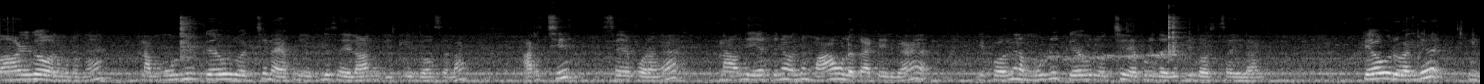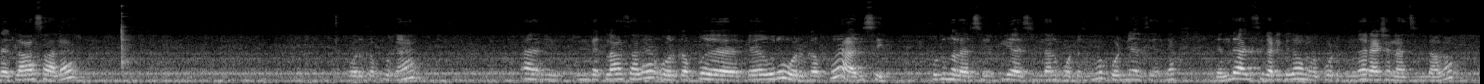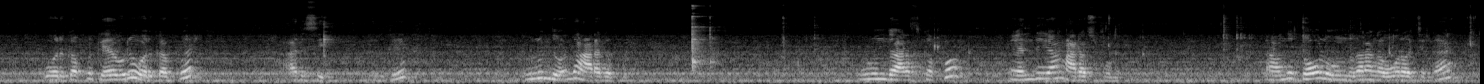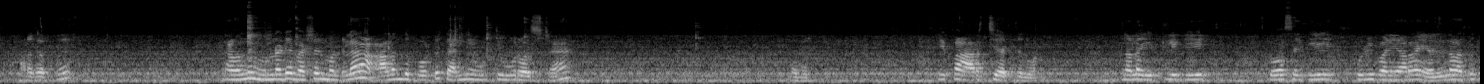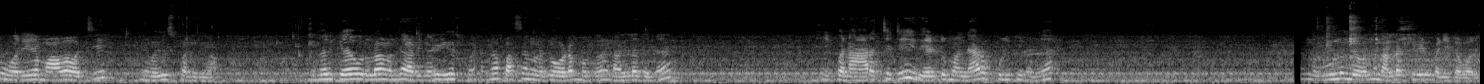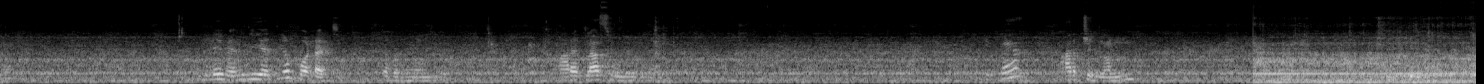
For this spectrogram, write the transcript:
வாழ்க வளமுடுங்க. நான் முழு கேவுரு வச்சு நான் எப்படி இட்லி செய்யலான்னு இட்லி தோசைலாம் அரைச்சி செய்ய போகிறேங்க நான் வந்து ஏற்கனவே வந்து மாவில் காட்டியிருக்கேன். இப்போ வந்து நான் முழு கேவுரு வச்சு எப்படி இந்த இட்லி தோசை செய்யலான்னு கேவுரு வந்து இந்த கிளாஸால் ஒரு கப்புங்க. இந்த கிளாஸால் ஒரு கப்பு கேவுரு ஒரு கப்பு அரிசி. புதுங்கல் அரிசி இட்லி அரிசி இருந்தாலும் போட்டுக்கோங்க. பொன்னி அரிசி இருந்தால் எந்த அரிசி கிடைக்குதோ உங்களுக்கு போட்டுக்கோங்க. ரேஷன் அரிசி இருந்தாலும் ஒரு கப்பு கேவுரு ஒரு கப்பு அரிசி. இதுக்கு உளுந்து வந்து அரை கப்பு உளுந்து அரை கப்பு வெந்தயம் அரை ஸ்பூனு நான் வந்து தோல் உளுந்து தான் நாங்கள் ஊற வச்சுருக்கேன். அரை கப்பு நான் வந்து முன்னாடியே மெஷர்மெண்ட்டில் அளந்து போட்டு தண்ணி ஊற்றி ஊற வச்சிட்டேன். இப்போ அரைச்சி எடுத்துக்கலாம். நல்லா இட்லிக்கு தோசைக்கு குழி பணியாரம் எல்லாத்துக்கும் ஒரே மாவாக வச்சு நம்ம யூஸ் பண்ணிக்கலாம். இதுமாதிரி கேவுருலாம் வந்து அடிக்கடி யூஸ் பண்ணுங்கள் பசங்களுக்கு உடம்புக்கு நல்லதுங்க. இப்போ நான் அரைச்சிட்டு இது எட்டு மணி நேரம் புளிக்கணுங்க. இந்த உளுந்தை வந்து நல்லா க்ளீன் பண்ணிட்டு வருங்க இதிலே வெந்தயத்தையும் போட்டாச்சு. பாருங்க அரை கிளாஸ் உளுந்து இப்போ அரைச்சிக்கலாம்.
